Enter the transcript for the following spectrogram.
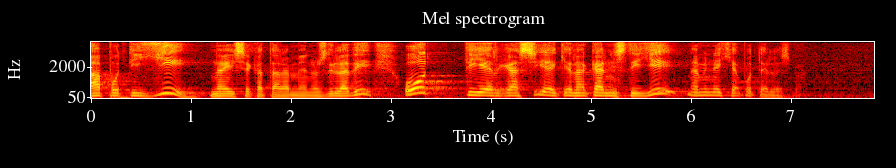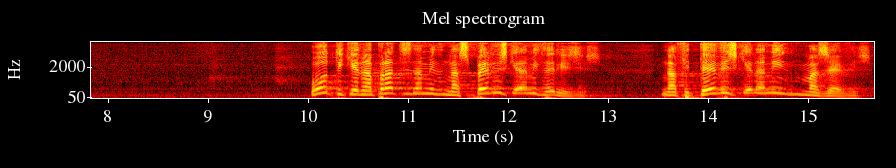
από τη γη να είσαι καταραμένος. Δηλαδή, ό,τι εργασία και να κάνεις στη γη να μην έχει αποτέλεσμα. Ό,τι και να πράττεις να, μην, να σπέρνεις και να μην θερίζεις. Να φυτεύεις και να μην μαζεύεις.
